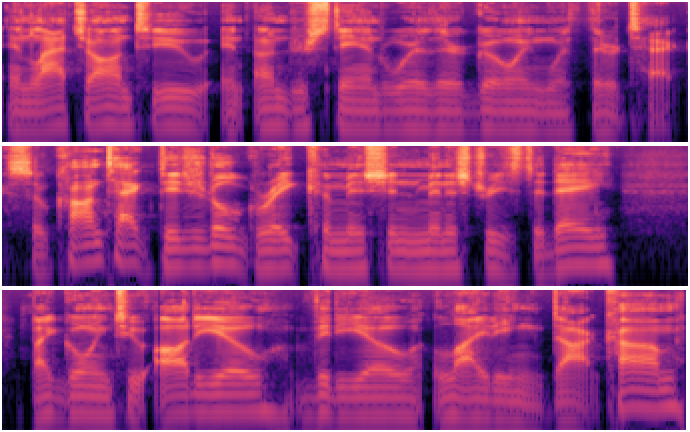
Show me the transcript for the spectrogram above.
and latch onto and understand where they're going with their tech. So contact Digital Great Commission Ministries today by going to audiovideolighting.com.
